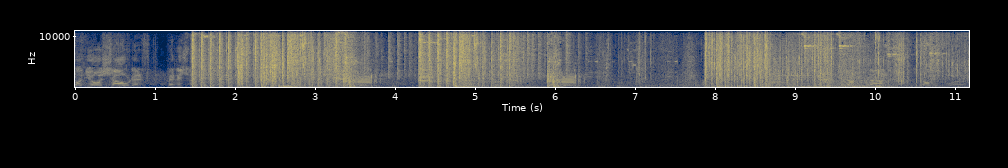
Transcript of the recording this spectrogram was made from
on your shoulders. Finish the mission. Done. Work.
